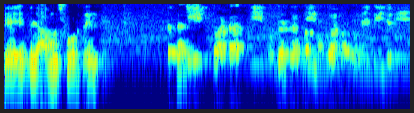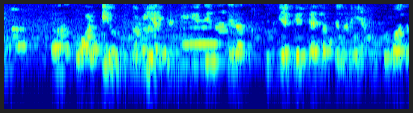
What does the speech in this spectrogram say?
ਇਹ ਪੰਜਾਬ ਨੂੰ ਛੋੜ ਦੇਣ ਕੀ ਤੁਹਾਡਾ ਕੀ ਮੁੱਦਾ ਕੀ ਇਸ ਵਾਰ ਝੋਨੇ ਦੀ ਜਿਹੜੀ ਕੁਆਲਿਟੀ ਉਹ 'ਚ ਕਮੀ ਆਈ ਹੈ? ਕਿ ਇਹਦੇ ਨਾਲ ਜਿਹੜਾ ਤੁਸੀਂ ਅੱਗੇ ਸ਼ੈਲਰ ਚੱਲਣੇ ਆ ਉਸ ਤੋਂ ਬਾਅਦ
